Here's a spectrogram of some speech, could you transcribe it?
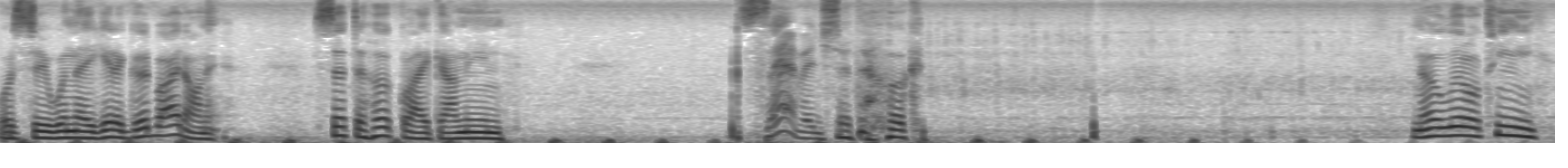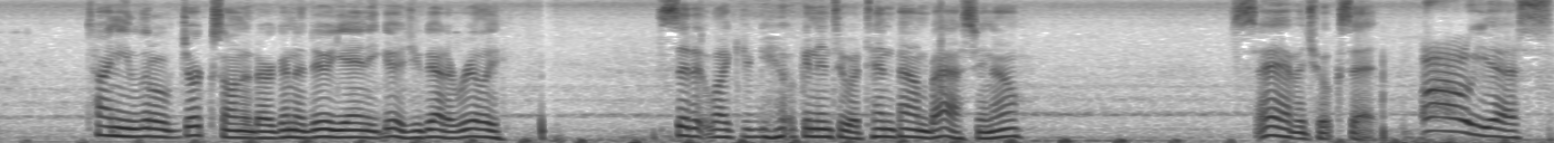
was to, when they get a good bite on it, set the hook like, I mean, savage set the hook. no little teeny tiny little jerks on it are gonna do you any good. You gotta really set it like you're hooking into a 10 pound bass you know? Savage hook set. Oh yes.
